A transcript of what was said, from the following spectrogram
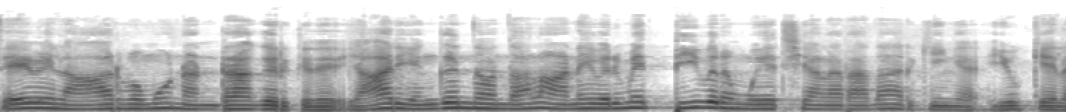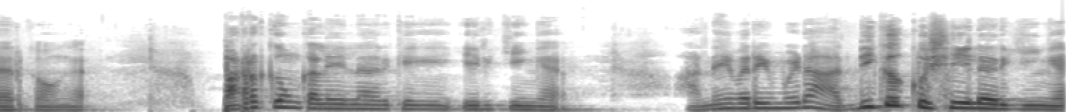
சேவையில் ஆர்வமும் நன்றாக இருக்குது. யார் எங்கேருந்து வந்தாலும் அனைவருமே தீவிர முயற்சியாளராக தான் இருக்கீங்க யூகேயில் இருக்கவங்க. பறக்கும் கலையில் இருக்கீங்க இருக்கீங்க. அனைவரையும் விட அதிக குஷியில் இருக்கீங்க.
